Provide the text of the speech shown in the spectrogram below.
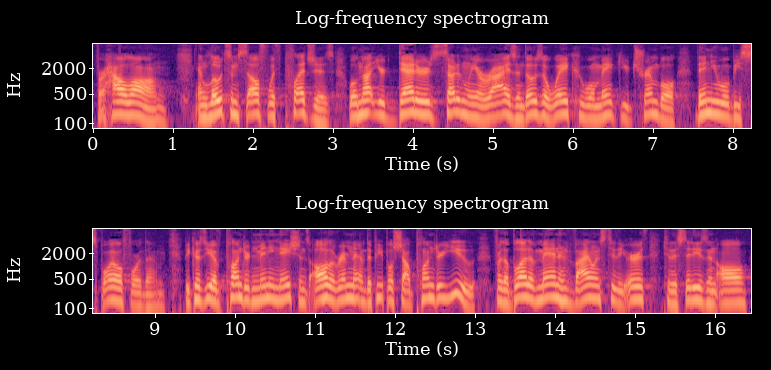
For how long? And loads himself with pledges. Will not your debtors suddenly arise, and those awake who will make you tremble? Then you will be spoil for them. Because you have plundered many nations, all the remnant of the people shall plunder you. For the blood of man and violence to the earth, to the cities and all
